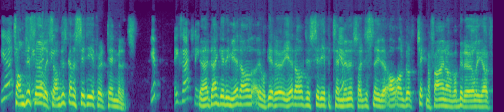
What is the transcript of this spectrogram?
yeah so i'm just exactly. early so i'm just going to sit here for 10 minutes Yep. Exactly. You know, don't get him yet. I'll, I'll get her yet. I'll just sit here for 10 yep. minutes. I just need to, I'll, I'll, check my phone. I'm a bit early. I've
